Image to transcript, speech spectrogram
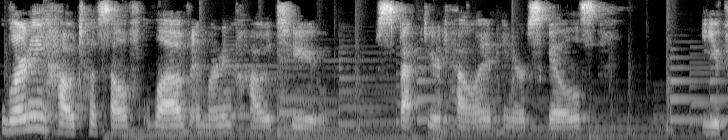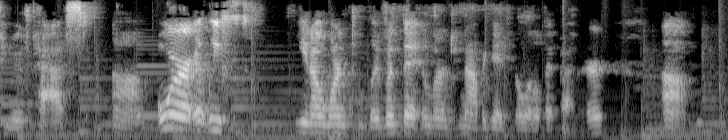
learning how to self love and learning how to respect your talent and your skills, you can move past, um, or at least you know, learn to live with it and learn to navigate it a little bit better. Um,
